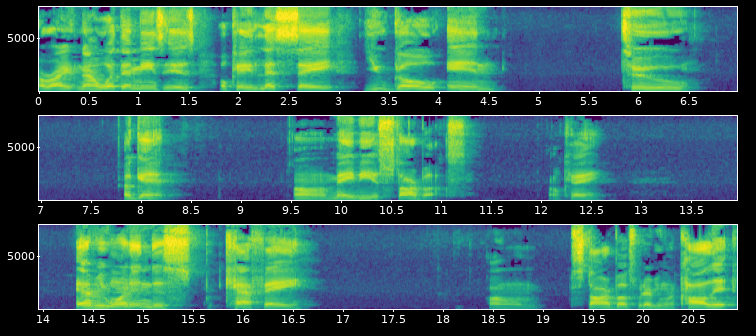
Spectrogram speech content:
All right. Now, what that means is, okay, let's say you go in to, again, um, maybe it's Starbucks. Okay. Everyone in this cafe, um, Starbucks, whatever you want to call it,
